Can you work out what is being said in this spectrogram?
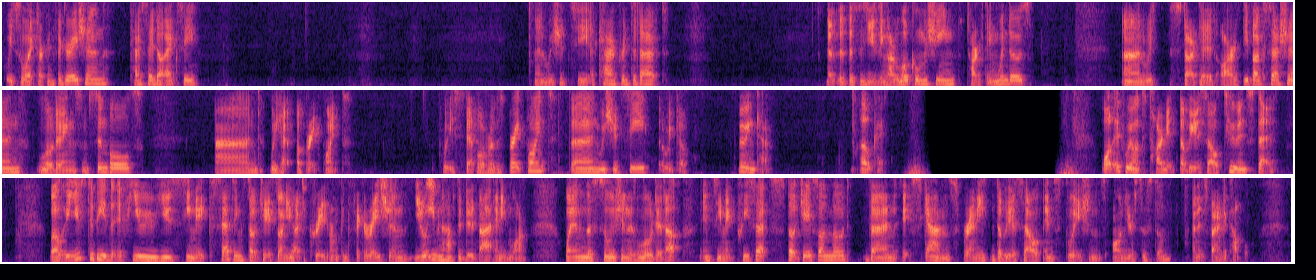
If we select our configuration, carousel.exe, and we should see a car printed out. Note that this is using our local machine targeting Windows. And we've started our debug session, loading some symbols, and we hit a breakpoint. If we step over this breakpoint, then we should see, there we go, moving cow. Okay. What if we want to target WSL2 instead? Well, it used to be that if you use CMake settings.json, you had to create your own configuration. You don't even have to do that anymore. When the solution is loaded up in CMake presets.json mode, then it scans for any WSL installations on your system, and it's found a couple.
